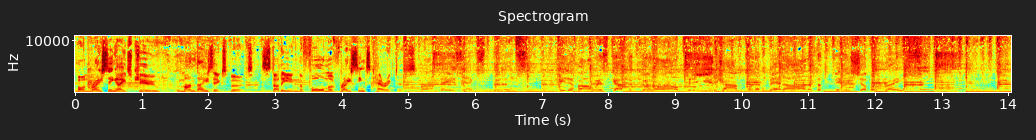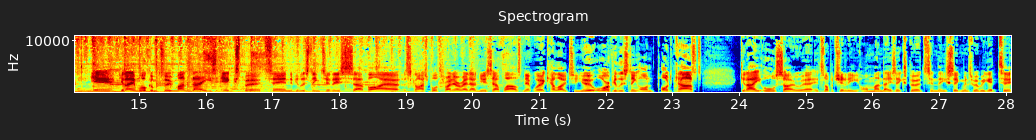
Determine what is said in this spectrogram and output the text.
On Racing HQ, Monday's Experts, studying the form of racing's characters. Monday's experts. Hey, they've always got the good oil. Pity you can't put a bet on at the finish of a race. Yeah, g'day and welcome to Monday's Experts. And if you're listening to this uh, via Sky Sports Radio around our New South Wales network, hello to you. Or if you're listening on podcast, g'day also. Uh, it's an opportunity on Monday's Experts in these segments where we get to,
